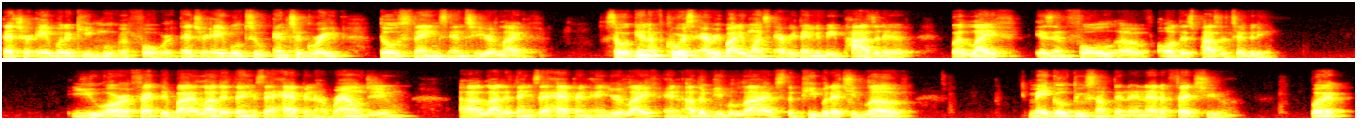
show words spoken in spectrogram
that you're able to keep moving forward, that you're able to integrate those things into your life. So, again, of course, everybody wants everything to be positive, but life isn't full of all this positivity. You are affected by a lot of things that happen around you, a lot of things that happen in your life and other people's lives. The people that you love may go through something and that affects you. But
